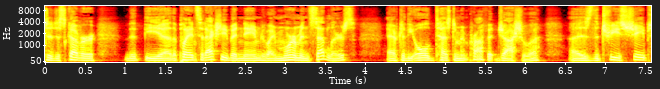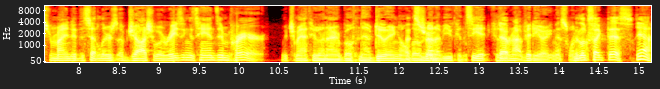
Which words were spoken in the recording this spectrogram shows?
to discover that the uh, the plants had actually been named by Mormon settlers after the Old Testament prophet Joshua, uh, as the tree's shapes reminded the settlers of Joshua raising his hands in prayer, which Matthew and I are both now doing, although none of you can see it because Yep. we're not videoing this one. It looks like this. yeah.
